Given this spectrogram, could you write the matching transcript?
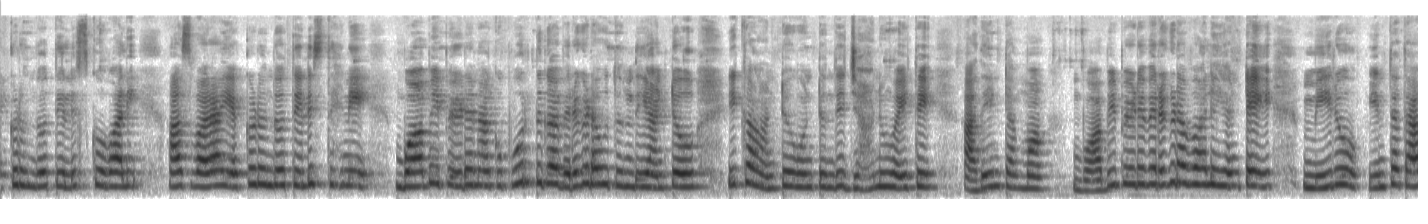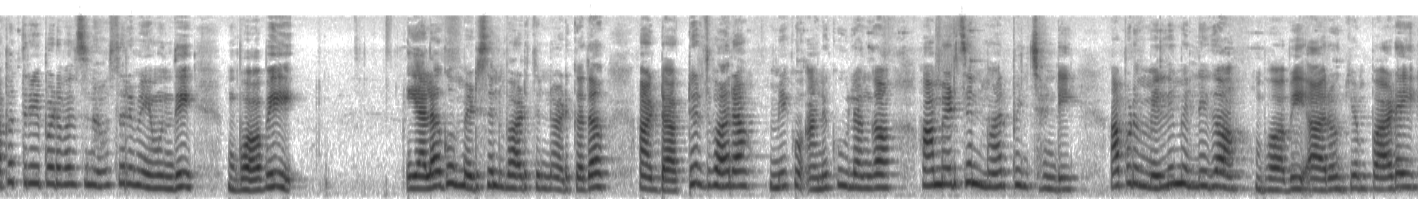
ఎక్కడుందో తెలుసుకోవాలి. ఆ స్వర ఎక్కడుందో తెలిస్తేనే బాబీ పీడ నాకు పూర్తిగా విరగడవుతుంది అంటూ ఇక అంటూ ఉంటుంది జాను అయితే. అదేంటమ్మా? బాబీ పీడ విరగడవ్వాలి అంటే మీరు ఇంత తాపత్రయపడవలసిన అవసరం ఏముంది? బాబీ ఎలాగో మెడిసిన్ వాడుతున్నాడు కదా. ఆ డాక్టర్ ద్వారా మీకు అనుకూలంగా ఆ మెడిసిన్ మార్పించండి. అప్పుడు మెల్లిమెల్లిగా బాబీ ఆరోగ్యం పాడై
